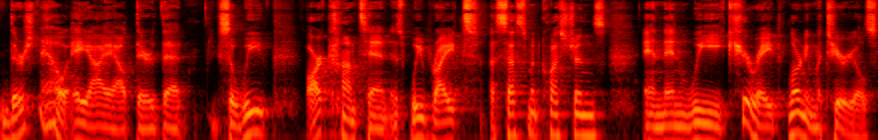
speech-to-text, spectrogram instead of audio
there's now AI out there that so we our content is we write assessment questions and then we curate learning materials.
